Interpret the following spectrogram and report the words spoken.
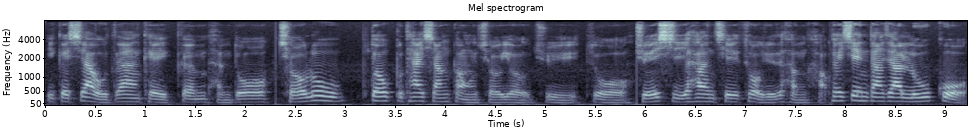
一个下午，这样可以跟很多球路都不太相同的球友去做学习和切磋，我觉得很好。推荐大家，如果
